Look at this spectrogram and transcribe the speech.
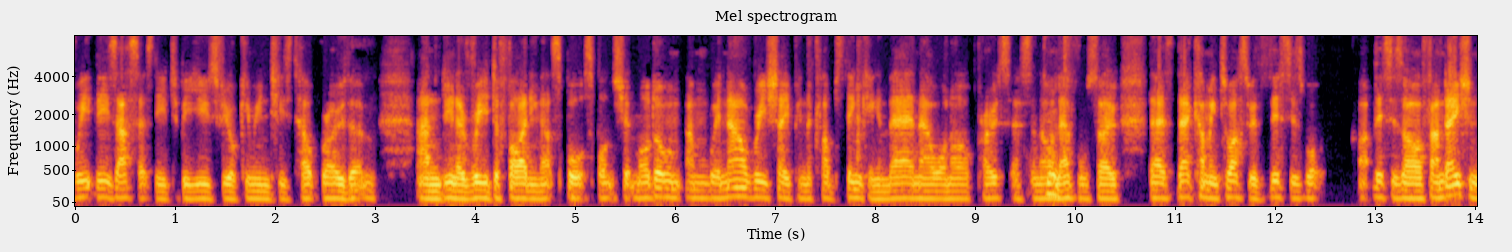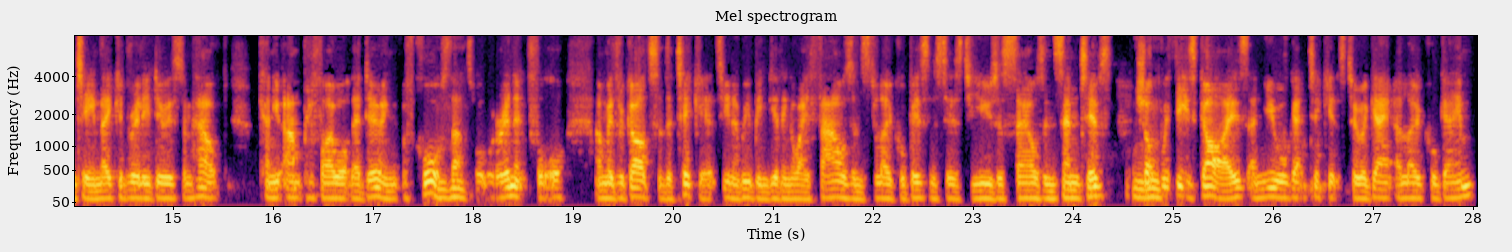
we, these assets need to be used for your communities to help grow them, and you know, redefining that sports sponsorship model. And, and we're now reshaping the club's thinking, and they're now on our process and Good. our level. So they're they're coming to us with this is what this is our foundation team they could really do with some help can you amplify what they're doing of course mm-hmm. that's what we're in it for and with regards to the tickets you know we've been giving away thousands to local businesses to use as sales incentives mm-hmm. shop with these guys and you will get tickets to a game a local game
